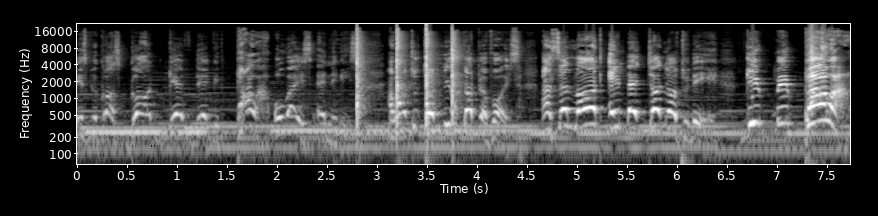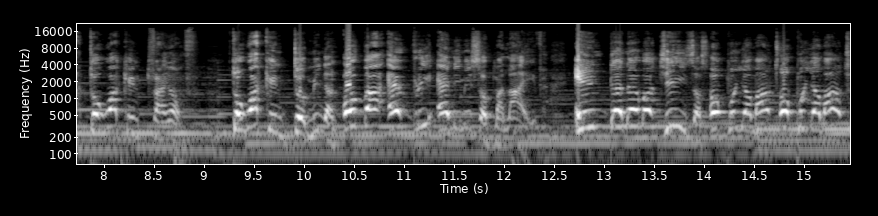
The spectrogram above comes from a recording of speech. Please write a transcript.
It's because God gave David power over his enemies. I want you to lift up your voice and say, Lord, in the journey of today, give me power to walk in triumph, to walk in dominion over every enemies of my life. In the name of Jesus, open your mouth, open your mouth.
